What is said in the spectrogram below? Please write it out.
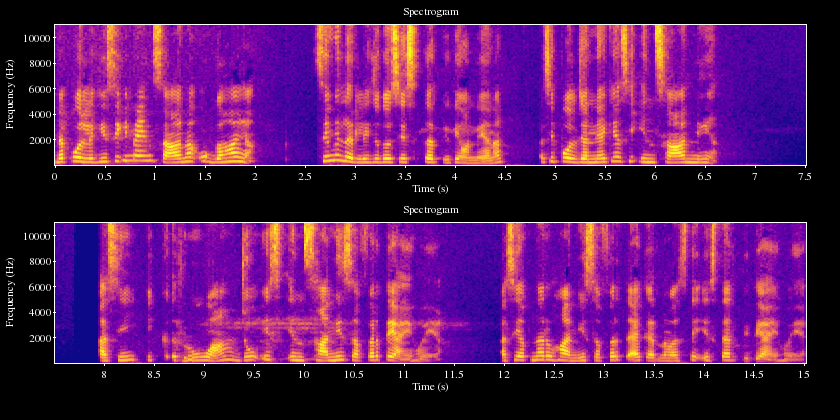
ਮੈਂ ਭੁੱਲ ਗਈ ਸੀ ਕਿ ਮੈਂ ਇਨਸਾਨ ਆ ਉਹ ਗਾਂ ਆ। ਸਿਮਿਲਰਲੀ ਜਦੋਂ ਅਸੀਂ ਇਸ ਧਰਤੀ ਤੇ ਆਉਂਦੇ ਆ ਨਾ, ਅਸੀਂ ਭੁੱਲ ਜਾਂਦੇ ਆ ਕਿ ਅਸੀਂ ਇਨਸਾਨ ਨਹੀਂ ਆ ਅਸੀਂ ਇੱਕ ਰੂਹ ਆ ਜੋ ਇਸ ਇਨਸਾਨੀ ਸਫ਼ਰ ਤੇ ਆਏ ਹੋਏ ਆ ਅਸੀਂ ਆਪਣਾ ਰੂਹਾਨੀ ਸਫ਼ਰ ਤੈਅ ਕਰਨ ਵਾਸਤੇ ਇਸ ਧਰਤੀ ਤੇ ਆਏ ਹੋਏ ਆ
